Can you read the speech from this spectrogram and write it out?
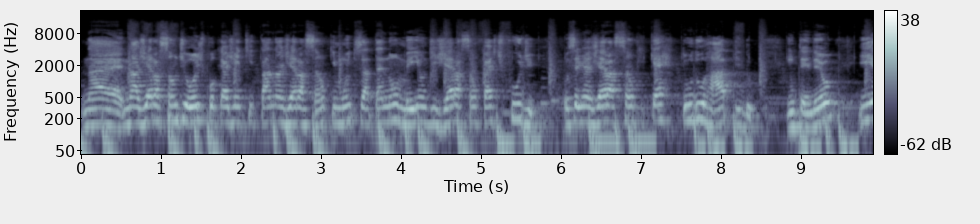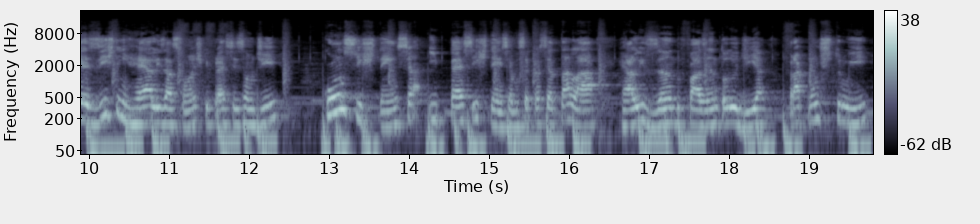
na, na geração de hoje, porque a gente está na geração que muitos até nomeiam de geração fast food, ou seja, uma geração que quer tudo rápido, entendeu? E existem realizações que precisam de consistência e persistência. Você precisa estar tá lá realizando, fazendo todo dia para construir,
